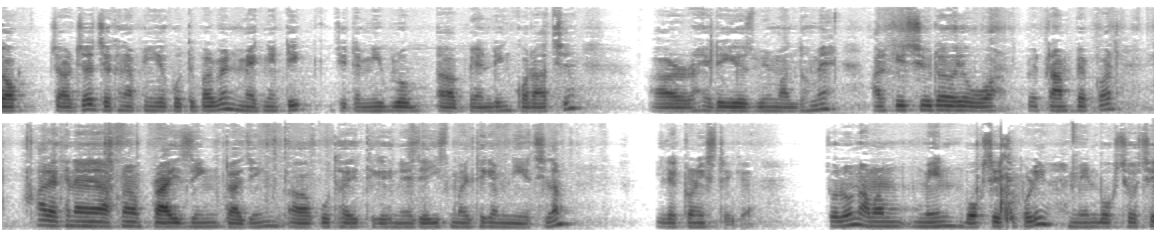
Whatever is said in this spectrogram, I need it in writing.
ডক চার্জার যেখানে আপনি ইয়ে করতে পারবেন, ম্যাগনেটিক যেটা মিব্রো ব্যান্ডিং করা আছে, আর এটা ইউএসবির মাধ্যমে, আর কিছুটা ওই ট্রাম্প পেপার, আর এখানে আপনার প্রাইজিং টাইজিং কোথায় থেকে নিয়ে যে ইসমাইল থেকে আমি নিয়েছিলাম, ইলেকট্রনিক্স থেকে। চলুন, আমার মেন বক্সে এসে পড়ি। মেইন বক্সে হচ্ছে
